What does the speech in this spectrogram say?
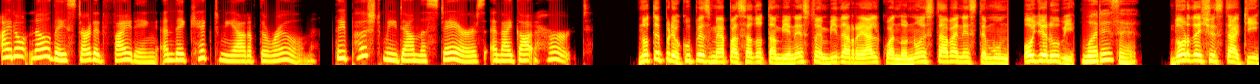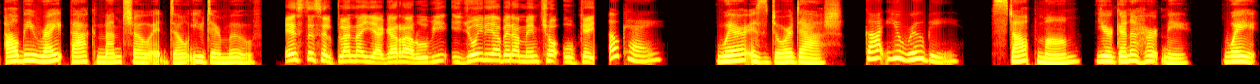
I don't know, they started fighting and they kicked me out of the room. They pushed me down the stairs and I got hurt. No te preocupes, me ha pasado también esto en vida real cuando no estaba en este mundo. Oye, Ruby, What is it? DoorDash está aquí. I'll be right back, Memcho. It don't you dare move. Este es el plan ahí agarra a Ruby y yo iré a ver a Mencho, ok. Okay. Where is DoorDash? Got you, Ruby. Stop, Mom. You're gonna hurt me. Wait.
